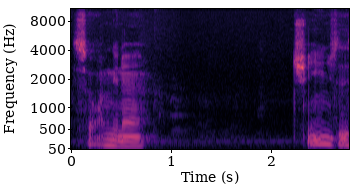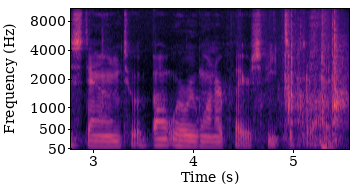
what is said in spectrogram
So I'm going to change this down to about where we want our player's feet to collide.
